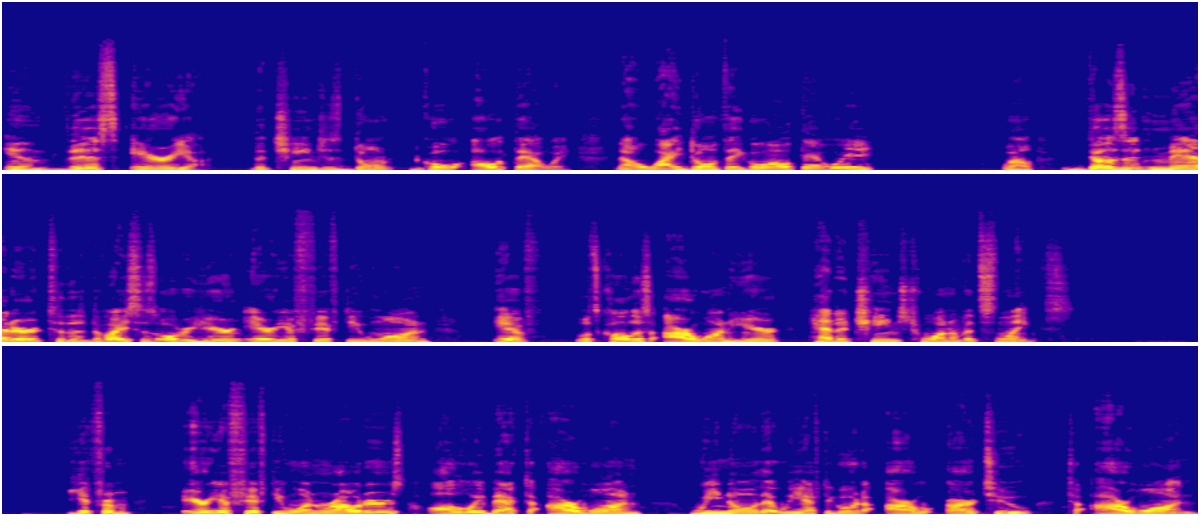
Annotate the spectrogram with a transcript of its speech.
in this area. The changes don't go out that way. Now, why don't they go out that way? Well, doesn't matter to the devices over here in area 51 if let's call this R1 here had a change to one of its links. You get from area 51 routers all the way back to R1, we know that we have to go to R, R2 to R1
